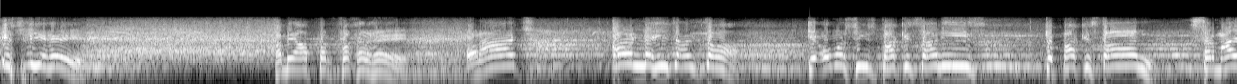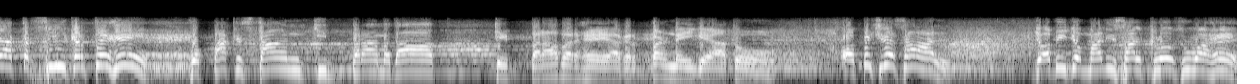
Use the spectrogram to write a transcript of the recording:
اس لیے ہمیں آپ پر فخر ہے۔ اور آج کون نہیں جانتا کہ اوورسیز پاکستانیز جو پاکستان سرمایہ تفصیل کرتے ہیں، وہ پاکستان کی برآمدات کے برابر ہے۔ اگر بڑھ نہیں گیا تو۔ اور پچھلے سال جو ابھی جو مالی سال کلوز ہوا ہے،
